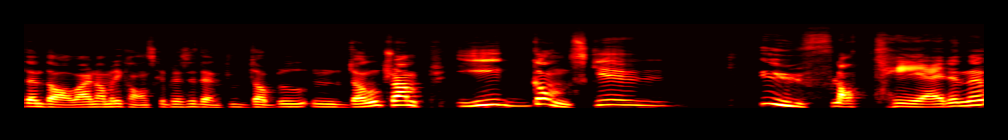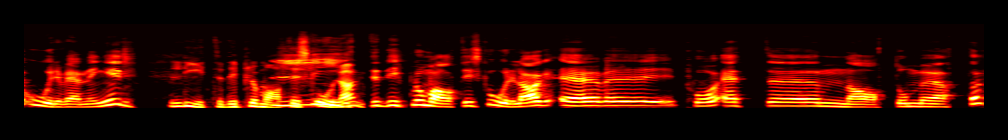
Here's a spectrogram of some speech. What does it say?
den daværende amerikanske presidenten Donald Trump i ganske uflatterende ordvendinger. Lite diplomatisk ordlag. Lite diplomatiske ordelag eh, på et eh, Nato-møte.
